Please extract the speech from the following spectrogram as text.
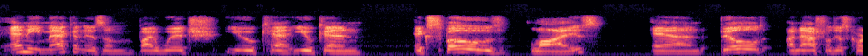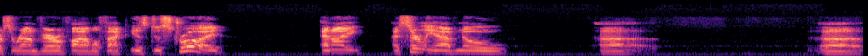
any mechanism by which you can you can expose lies and build a national discourse around verifiable fact is destroyed. And i i certainly have no uh, uh,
